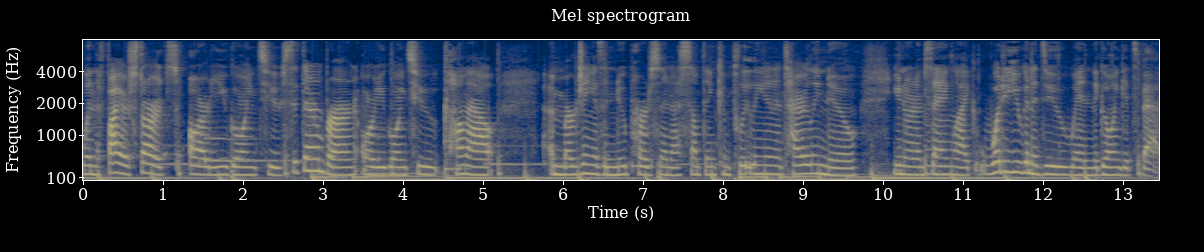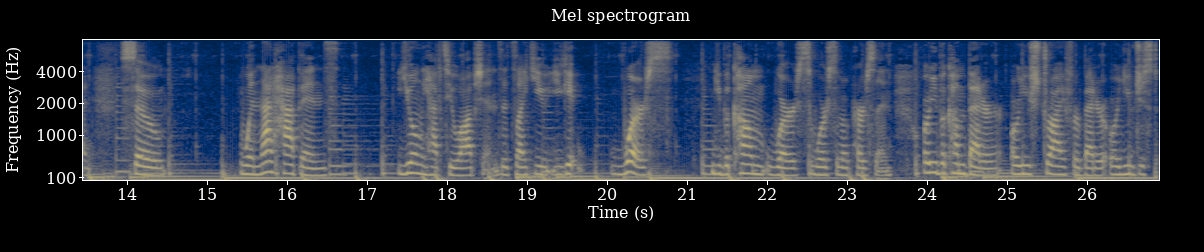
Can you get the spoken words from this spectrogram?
when the fire starts are you going to sit there and burn or are you going to come out emerging as a new person as something completely and entirely new? You know what i'm saying? Like what are you going to do when the going gets bad? So when that happens you only have two options. It's like you you get worse you become worse, worse of a person, or you become better, or you strive for better, or you just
